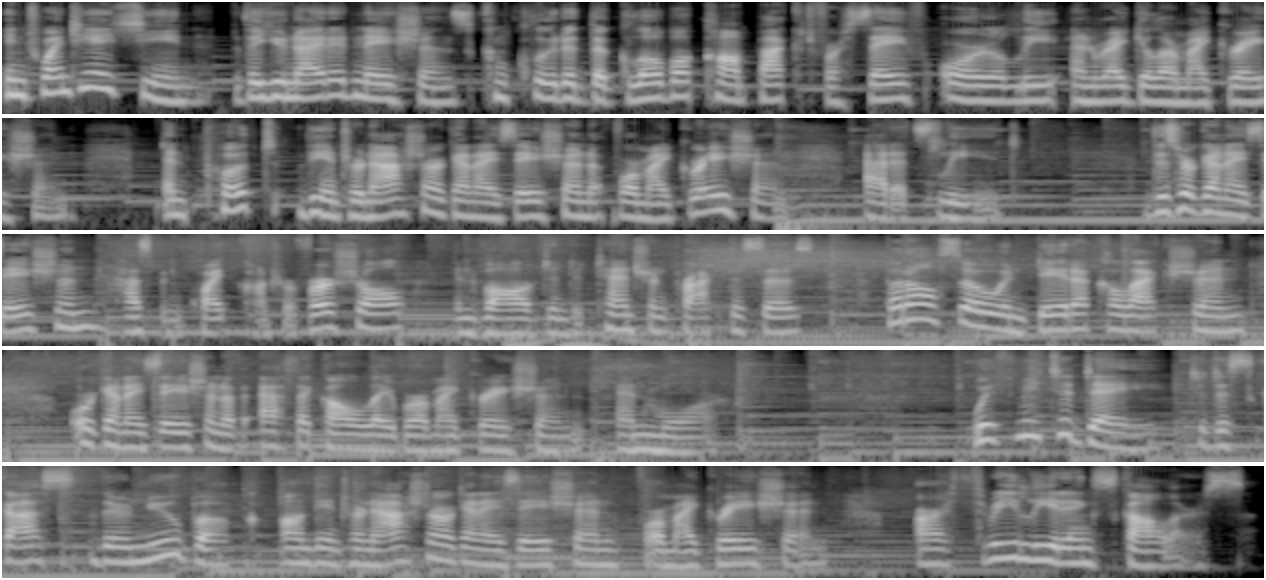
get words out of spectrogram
In 2018, the United Nations concluded the Global Compact for Safe, Orderly, and Regular Migration and put the International Organization for Migration at its lead. This organization has been quite controversial, involved in detention practices, but also in data collection, organization of ethical labor migration, and more. With me today to discuss their new book on the International Organization for Migration are three leading scholars.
